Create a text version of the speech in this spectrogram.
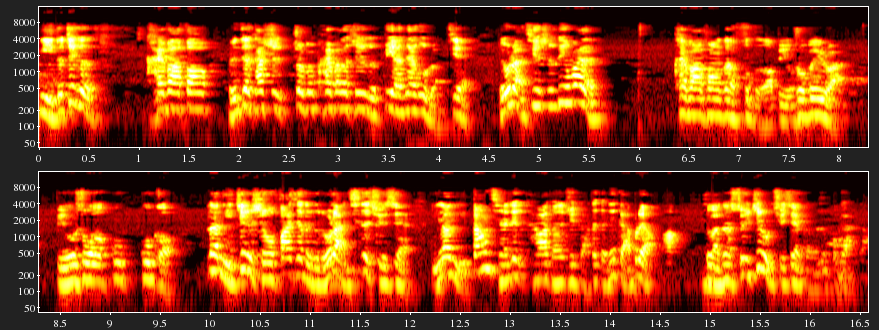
你的这个开发方人家他是专门开发的这个 BS 架构软件，浏览器是另外的开发方在负责，比如说微软，比如说 Google，那你这个时候发现了个浏览器的缺陷，你让你当前这个开发团队去改，他肯定改不了啊，对吧？那所以这种缺陷可能是不改的。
